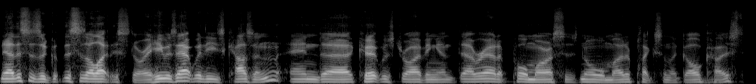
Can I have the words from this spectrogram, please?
Now this is a this is I like this story. He was out with his cousin and uh, Kurt was driving, and they were out at Paul Morris's Norwell Motorplex on the Gold Coast.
